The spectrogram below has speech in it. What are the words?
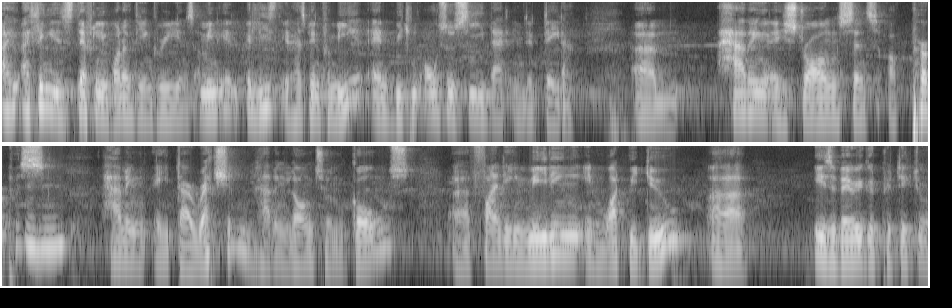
I, I think it's definitely one of the ingredients. I mean, it, at least it has been for me, and we can also see that in the data. Um, having a strong sense of purpose, having a direction, having long term goals, uh, finding meaning in what we do uh, is a very good predictor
